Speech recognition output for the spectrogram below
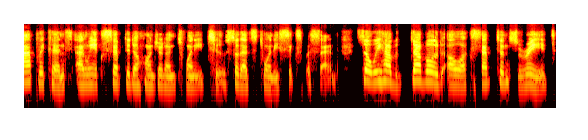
applicants and we accepted 122, so that's 26%. So we have doubled our acceptance rate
